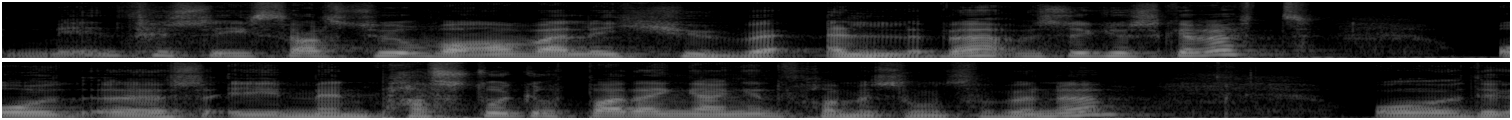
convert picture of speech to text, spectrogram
Min første Israelstur var vel i 2011, hvis jeg husker rett. Og, uh, med en pastorgruppe den gangen fra Misjonsforbundet. Og det,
